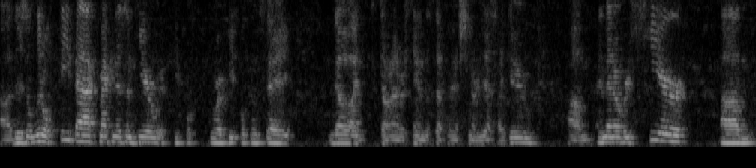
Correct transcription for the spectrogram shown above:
Uh, there's a little feedback mechanism here where people, where people can say, no, I don't understand this definition, or yes, I do. Um, and then over here, um,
